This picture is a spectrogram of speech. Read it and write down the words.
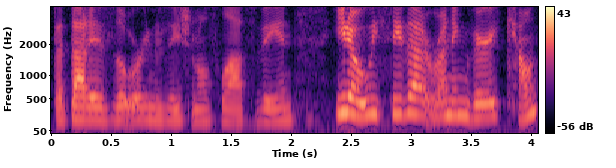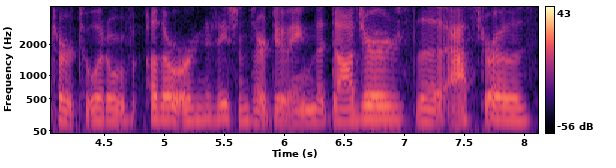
that that is the organizational philosophy. And you know we see that running very counter to what other organizations are doing. The dodgers the astros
